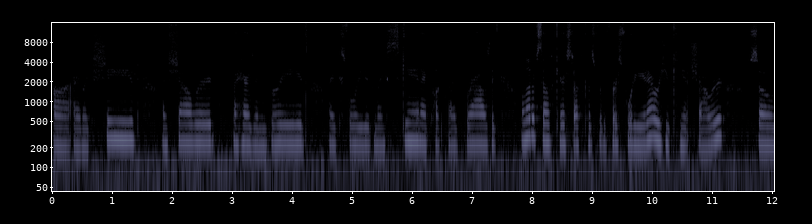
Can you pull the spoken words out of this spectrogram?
Uh, I like shaved. I showered. My hair's in braids. I exfoliated my skin. I plucked my brows. Like a lot of self care stuff because for the first 48 hours you can't shower. So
